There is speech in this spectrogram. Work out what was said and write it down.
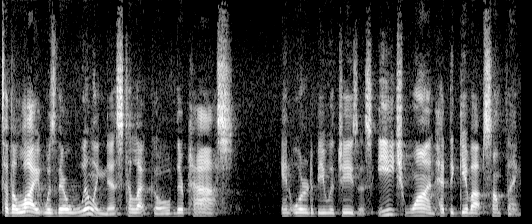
to the light was their willingness to let go of their past in order to be with Jesus. Each one had to give up something.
